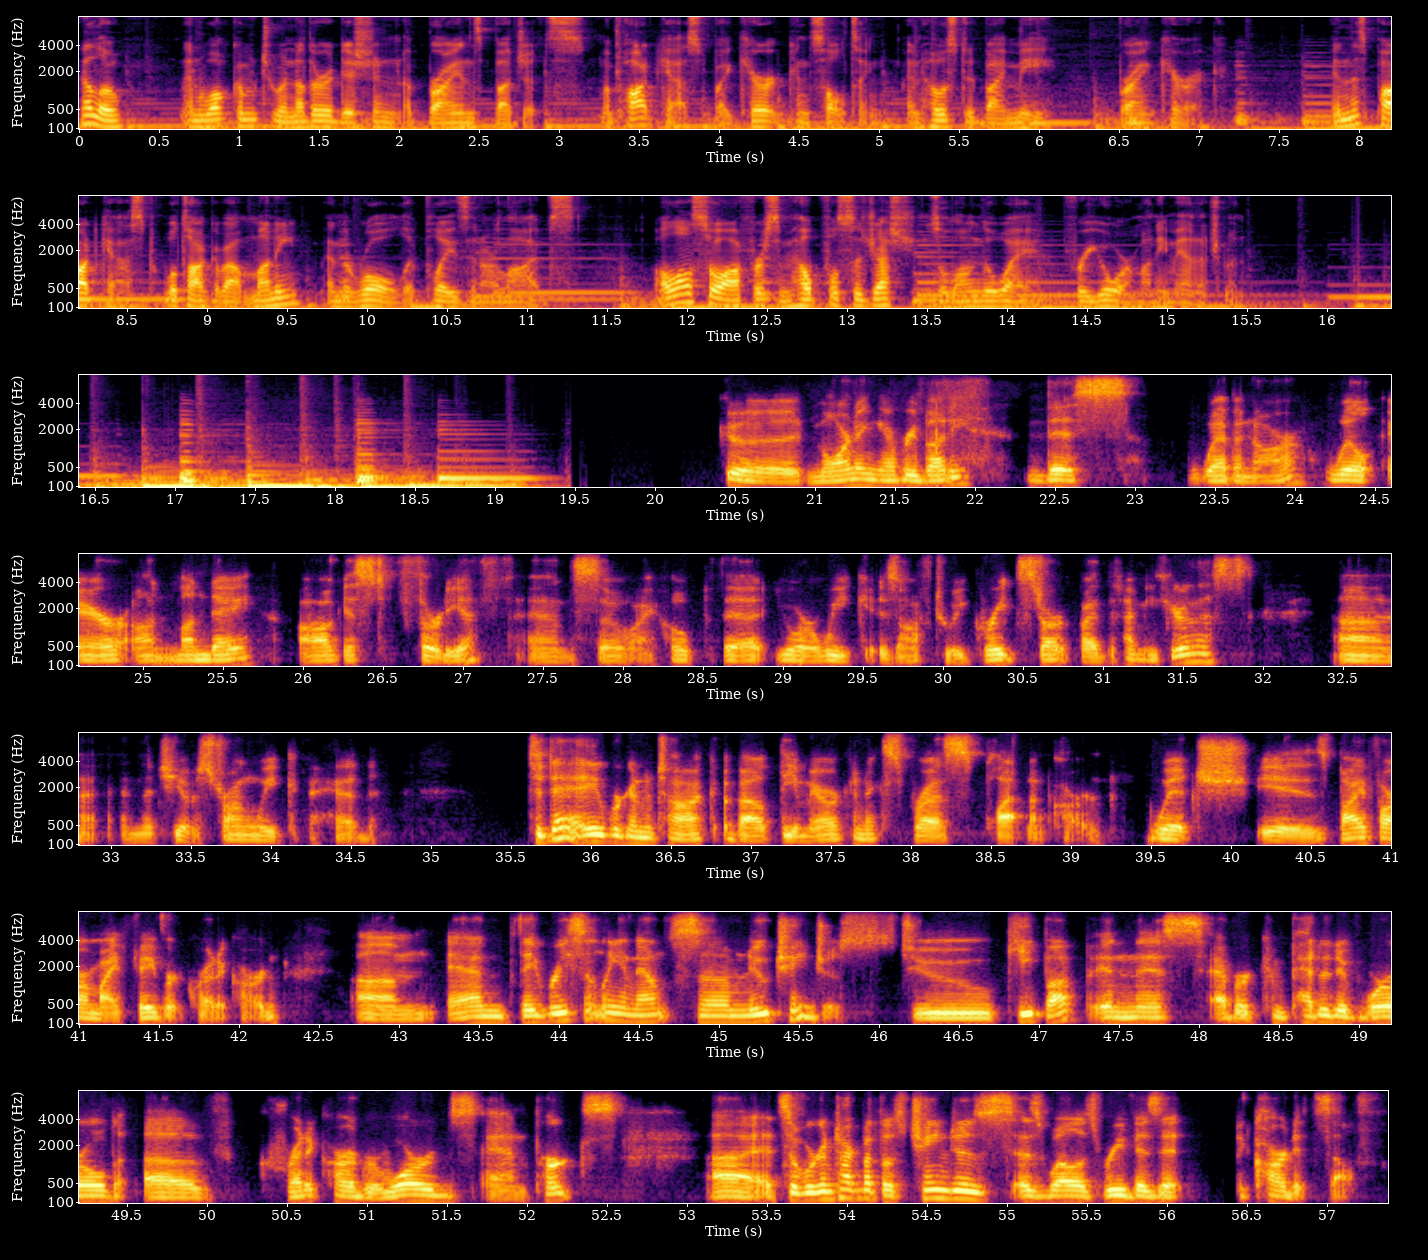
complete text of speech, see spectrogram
Hello, and welcome to another edition of Brian's Budgets, a podcast by Kerrick Consulting and hosted by me, Brian Kerrick. In this podcast, we'll talk about money and the role it plays in our lives. I'll also offer some helpful suggestions along the way for your money management. Good morning, everybody. This webinar will air on Monday, August 30th. And so I hope that your week is off to a great start by the time you hear this uh, and that you have a strong week ahead. Today, we're going to talk about the American Express Platinum Card, which is by far my favorite credit card. Um, and they recently announced some new changes to keep up in this ever competitive world of credit card rewards and perks. Uh, and so we're going to talk about those changes as well as revisit the card itself.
